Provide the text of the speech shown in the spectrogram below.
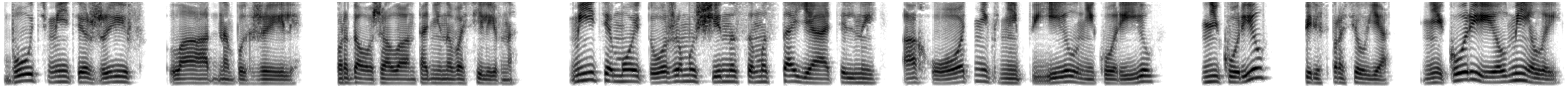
Будь Митя жив, ладно бы жили продолжала Антонина Васильевна. «Митя мой тоже мужчина самостоятельный, охотник, не пил, не курил». «Не курил?» – переспросил я. «Не курил, милый.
